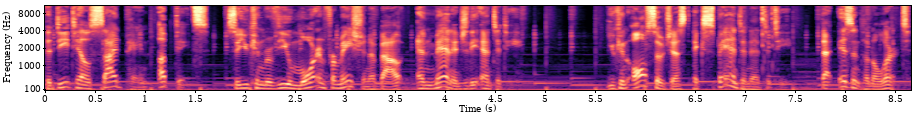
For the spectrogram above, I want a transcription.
the Details side pane updates so you can review more information about and manage the entity. You can also just expand an entity that isn't an alert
